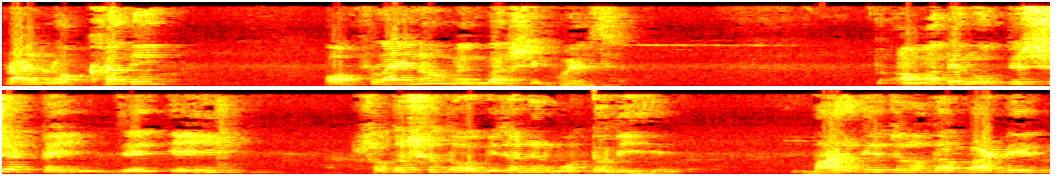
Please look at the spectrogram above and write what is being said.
প্রায় লক্ষাধিক অফলাইনেও মেম্বারশিপ হয়েছে। আমাদের উদ্দেশ্য একটাই যে এই সদস্যতা অভিযানের মধ্য দিয়ে ভারতীয় জনতা পার্টির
